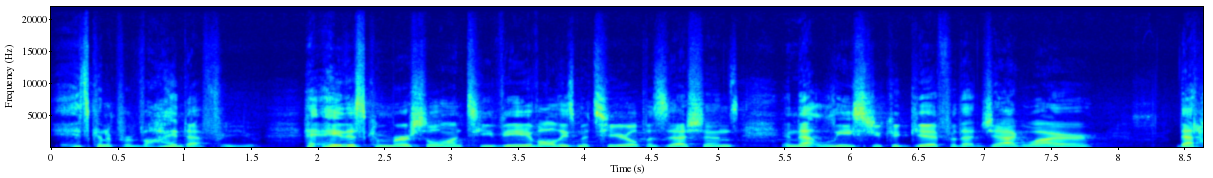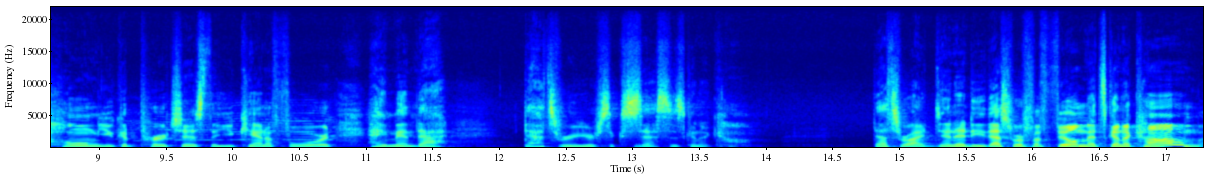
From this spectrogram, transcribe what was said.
It's going to provide that for you. Hey, hey, this commercial on TV of all these material possessions and that lease you could get for that Jaguar, that home you could purchase that you can't afford. Hey, man, that, that's where your success is going to come. That's where identity, that's where fulfillment's going to come.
